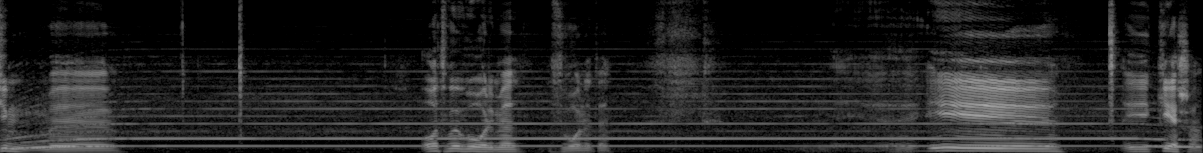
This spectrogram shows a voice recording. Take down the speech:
Тім. Е... От ви вовремя Дзвоните. І. І Кеша.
